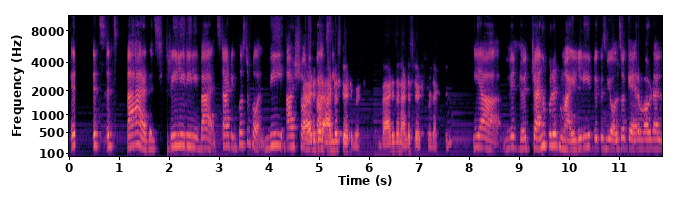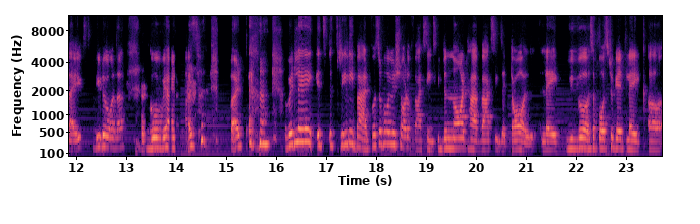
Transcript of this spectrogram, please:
it. It's it's bad. It's really really bad. Starting first of all, we are short. Bad is an understatement. Bad is an understatement, actually yeah we're, we're, trying to put it mildly because we also care about our lives we don't want to go behind us but but like it's it's really bad. First of all we're short of vaccines. We do not have vaccines at all. Like we were supposed to get like uh,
